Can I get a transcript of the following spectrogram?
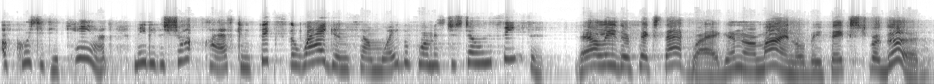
Of course, if you can't, maybe the shop class can fix the wagon some way before Mr. Stone sees it. They'll either fix that wagon or mine will be fixed for good.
